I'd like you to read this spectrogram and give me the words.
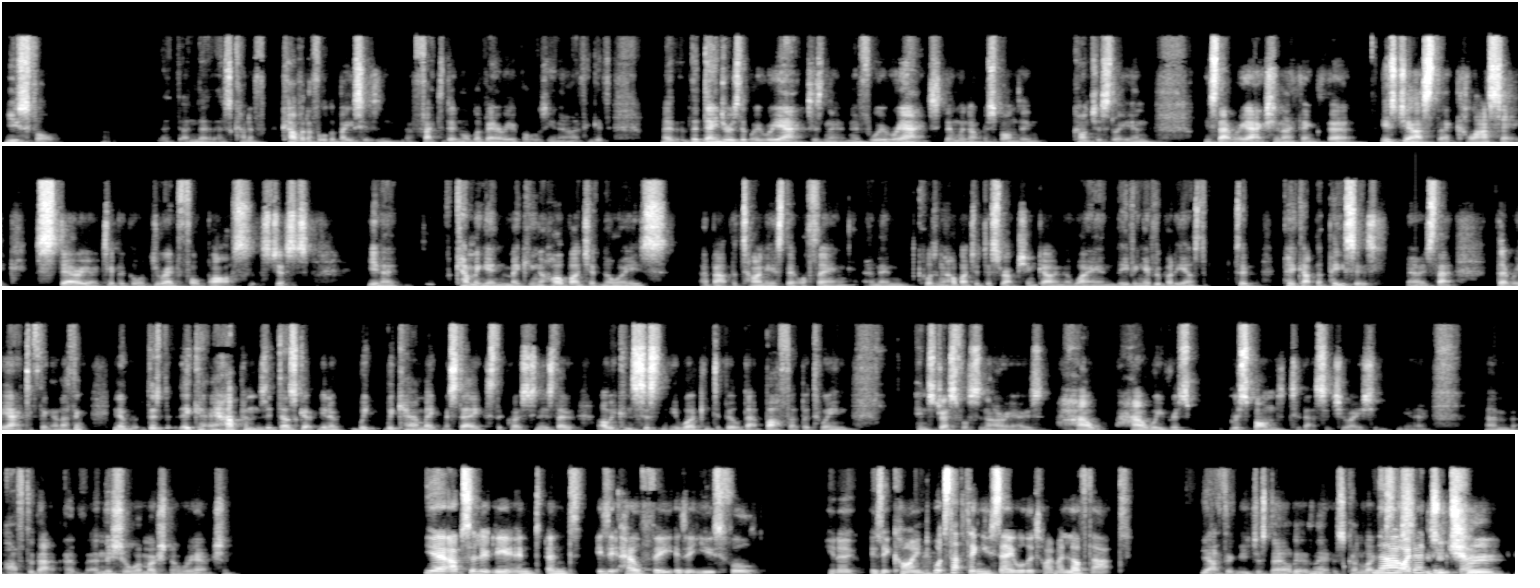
useful. And that has kind of covered off all the bases and factored in all the variables you know? I think it's uh, the danger is mm. that we react isn't it? And if we react then we're not responding consciously. And it's that reaction i think that is just the classic stereotypical dreadful boss it's just you know coming in making a whole bunch of noise about the tiniest little thing and then causing a whole bunch of disruption going away and leaving everybody else to, to pick up the pieces you know it's that that reactive thing. And I think you know it happens. It does get you know we we can make mistakes. The question is though, are we consistently working to build that buffer between in stressful scenarios how how we res- respond to that situation? You know, um, after that initial emotional reaction. Yeah, absolutely. And and is it healthy? Is it useful? You know, is it kind? Mm. What's that thing you say all the time? I love that. Yeah, I think you just nailed it, isn't it? It's kind of like, no, is, this, I don't is it true?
